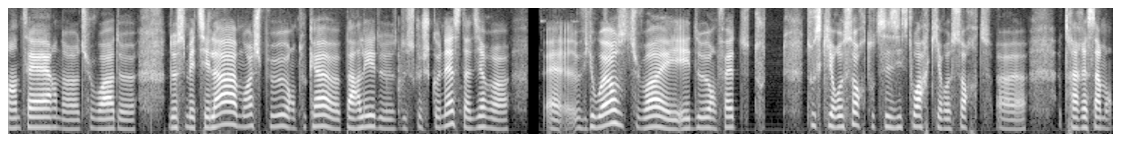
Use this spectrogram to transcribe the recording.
interne, euh, tu vois, de, de ce métier-là. Moi, je peux en tout cas euh, parler de, de ce que je connais, c'est-à-dire viewers, tu vois, et, et de en fait tout, tout ce qui ressort, toutes ces histoires qui ressortent très récemment.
